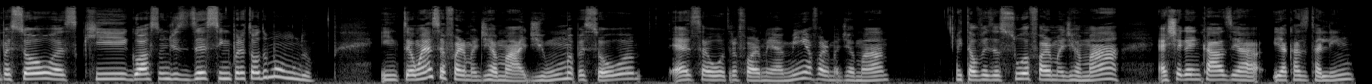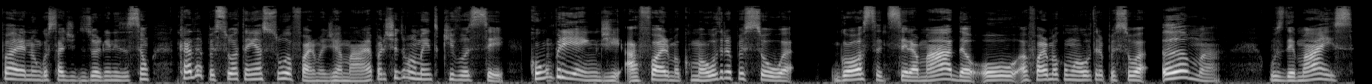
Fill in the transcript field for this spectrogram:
pessoas que gostam de dizer sim para todo mundo. Então, essa é a forma de amar de uma pessoa, essa outra forma é a minha forma de amar. E talvez a sua forma de amar é chegar em casa e a, e a casa tá limpa, é não gostar de desorganização. Cada pessoa tem a sua forma de amar. A partir do momento que você compreende a forma como a outra pessoa gosta de ser amada ou a forma como a outra pessoa ama os demais,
